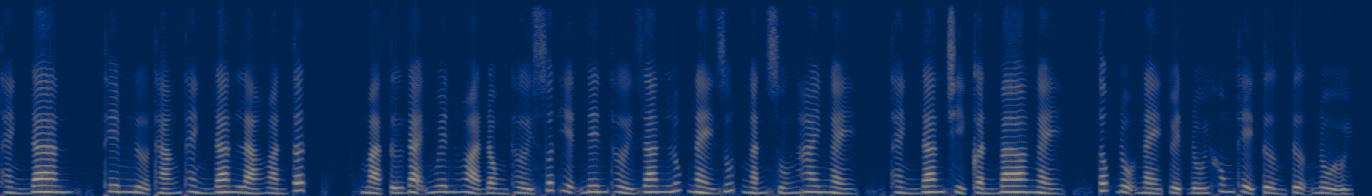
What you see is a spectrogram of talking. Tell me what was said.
Thành đan, thêm nửa tháng thành đan là hoàn tất. Mà tứ đại nguyên hỏa đồng thời xuất hiện nên thời gian lúc này rút ngắn xuống 2 ngày. Thành đan chỉ cần 3 ngày. Tốc độ này tuyệt đối không thể tưởng tượng nổi.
